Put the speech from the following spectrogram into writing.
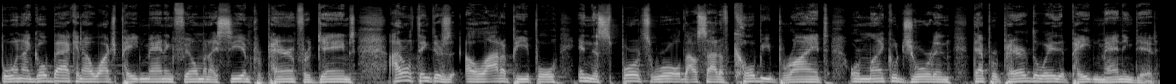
But when I go back and I watch Peyton Manning film and I see him preparing for games, I don't think there's a lot of people in the sports world outside of Kobe Bryant or Michael Jordan that prepared the way that Peyton Manning did.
